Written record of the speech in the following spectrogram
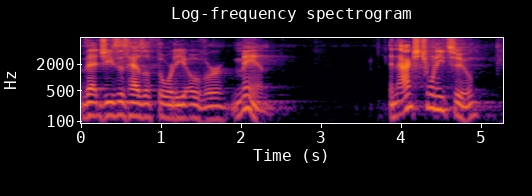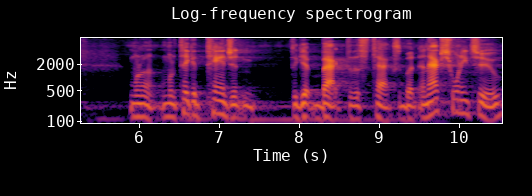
that Jesus has authority over man. In Acts 22, I'm going to take a tangent to get back to this text, but in Acts 22,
